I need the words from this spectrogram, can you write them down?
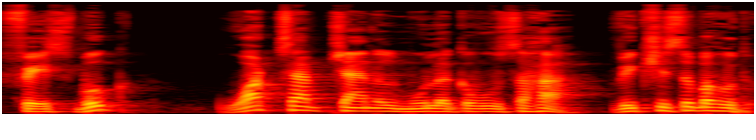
ಫೇಸ್ಬುಕ್ ವಾಟ್ಸ್ಆಪ್ ಚಾನೆಲ್ ಮೂಲಕವೂ ಸಹ ವೀಕ್ಷಿಸಬಹುದು.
